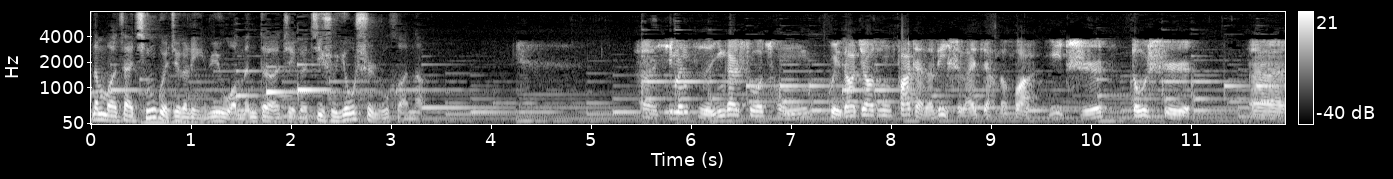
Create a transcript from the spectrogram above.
那么在轻轨这个领域，我们的这个技术优势如何呢？呃，西门子应该说从轨道交通发展的历史来讲的话，一直都是呃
